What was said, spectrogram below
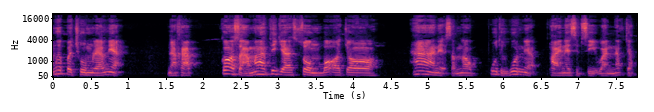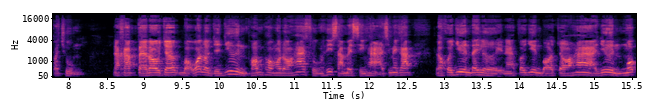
เมื่อประชุมแล้วเนี่ยนะครับ ก็สามารถที่จะส่งบอจ5เนี่ยสำเนาผู้ถือหุ้นเนี่ยภายใน 14 วันนับจากประชุมนะครับ แต่เราจะบอกว่าเราจะยื่นพร้อมพองอด50วันที่31สิงหาใช่ไหมครับ เราก็ยื่นได้เลยนะ ก็ยื่นบอจ5ยื่นงบ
